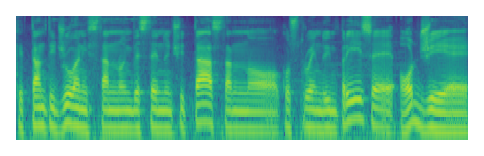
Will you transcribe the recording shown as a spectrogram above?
che tanti giovani stanno investendo in città, stanno costruendo imprese, oggi è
